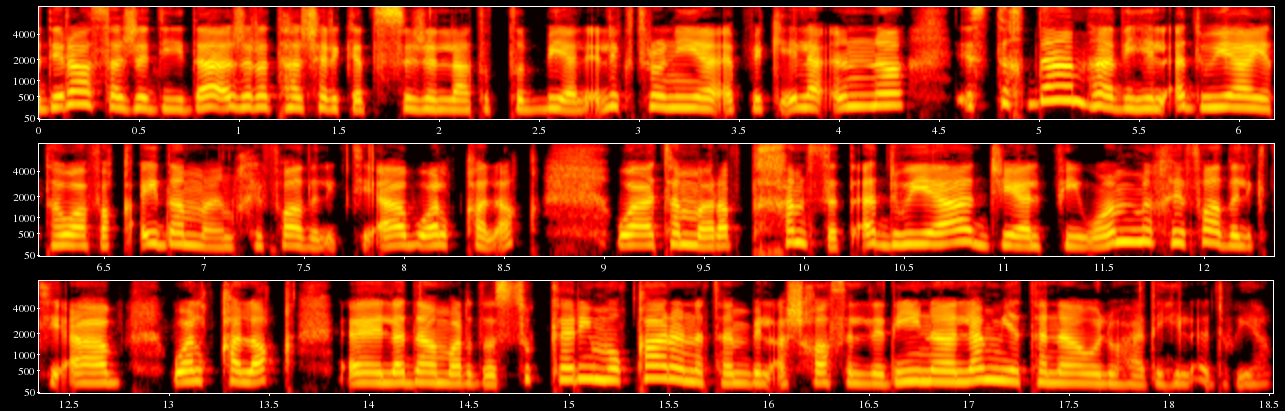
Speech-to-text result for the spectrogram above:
دراسة جديدة أجرتها شركة السجلات الطبية الإلكترونية Epic إلى أن استخدام هذه الأدوية يتوافق أيضا مع انخفاض الاكتئاب والقلق. وتم ربط خمسة أدوية GLP 1 من انخفاض الاكتئاب والقلق آه، لدى مرضى السكري مقارنة بالأشخاص الذين لم يتناولوا هذه الأدوية.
